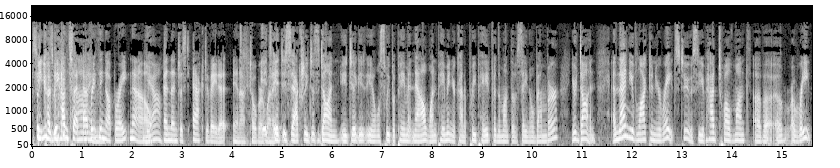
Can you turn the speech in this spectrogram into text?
So you, because they we can set everything up right now, Yeah. and then just activate it in October. It's, when it is actually just done. You you know, we'll sweep a payment now, one payment. You're kind of prepaid for the month of say November. You're done, and then you've locked in your rates too. So you've had 12 months of a, a, a rate.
